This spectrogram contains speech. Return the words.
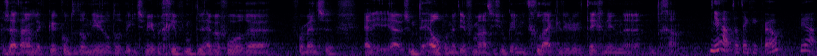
Dus uiteindelijk uh, komt het dan neer op dat we iets meer begrip moeten hebben voor, uh, voor mensen. En ja, ze moeten helpen met informatie zoeken en niet gelijk er tegenin moeten gaan. Ja, dat denk ik wel. Ja.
